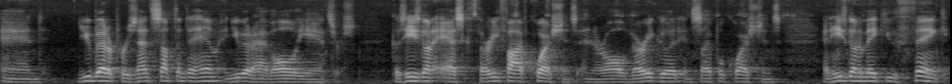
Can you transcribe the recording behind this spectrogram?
and you better present something to him, and you better have all the answers because he's going to ask 35 questions, and they're all very good, insightful questions, and he's going to make you think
